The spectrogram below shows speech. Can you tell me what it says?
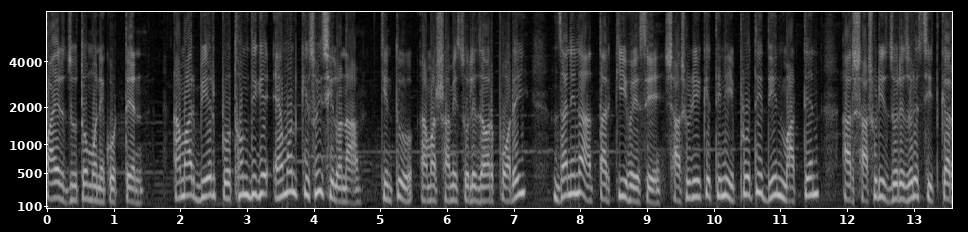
পায়ের জুতো মনে করতেন। আমার বিয়ের প্রথম দিকে এমন কিছুই ছিল না, কিন্তু আমার স্বামী চলে যাওয়ার পরেই জানি না তার কি হয়েছে। শাশুড়িকে তিনি প্রতিদিন মারতেন আর শাশুড়ি জোরে জোরে চিৎকার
